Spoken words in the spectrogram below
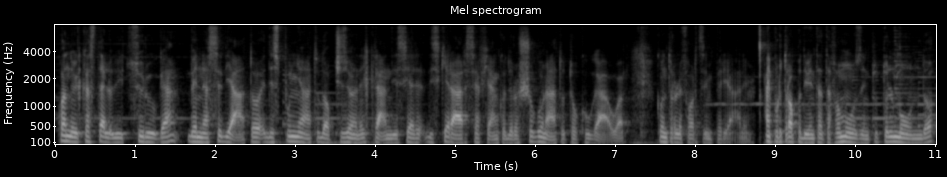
quando il castello di Tsuruga venne assediato ed espugnato dopo decisione del clan di, schierarsi a fianco dello shogunato Tokugawa contro le forze imperiali. È purtroppo diventata famosa in tutto il mondo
